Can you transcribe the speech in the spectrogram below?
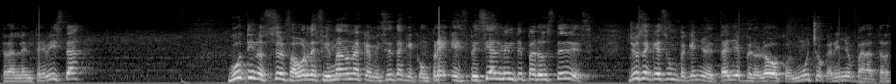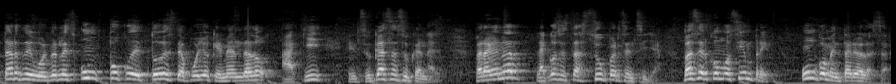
tras la entrevista, Guti nos hizo el favor de firmar una camiseta que compré especialmente para ustedes. Yo sé que es un pequeño detalle, pero luego con mucho cariño para tratar de devolverles un poco de todo este apoyo que me han dado aquí en su casa, su canal. Para ganar, la cosa está súper sencilla. Va a ser como siempre, un comentario al azar.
